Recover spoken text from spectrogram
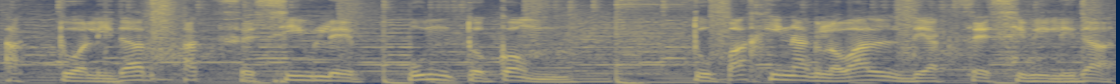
www.actualidadaccesible.com, tu página global de accesibilidad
